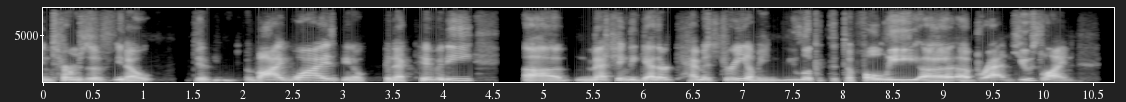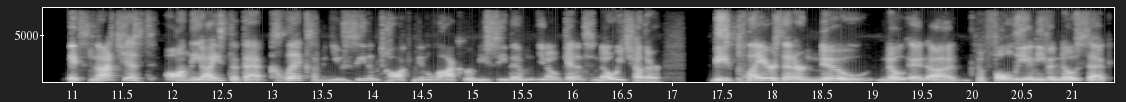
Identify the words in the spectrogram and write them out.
in terms of you know vibe wise, you know, connectivity, uh, meshing together, chemistry. I mean, you look at the Toffoli, uh, uh, and Hughes line it's not just on the ice that that clicks. I mean, you see them talking in the locker room. You see them, you know, getting to know each other these players that are new, no, uh, Foley and even Nosek,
